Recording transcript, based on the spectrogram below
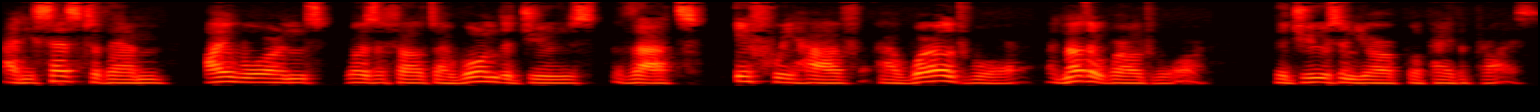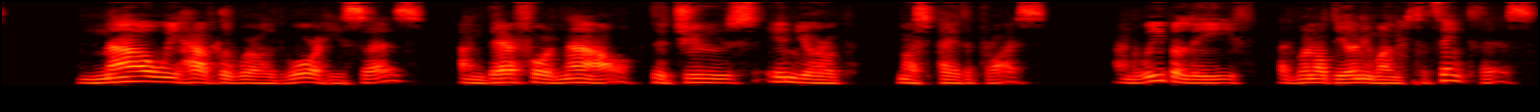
and he says to them, I warned Roosevelt, I warned the Jews that if we have a world war, another world war, the Jews in Europe will pay the price. Now we have the world war, he says, and therefore now the Jews in Europe must pay the price. And we believe, and we're not the only ones to think this,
